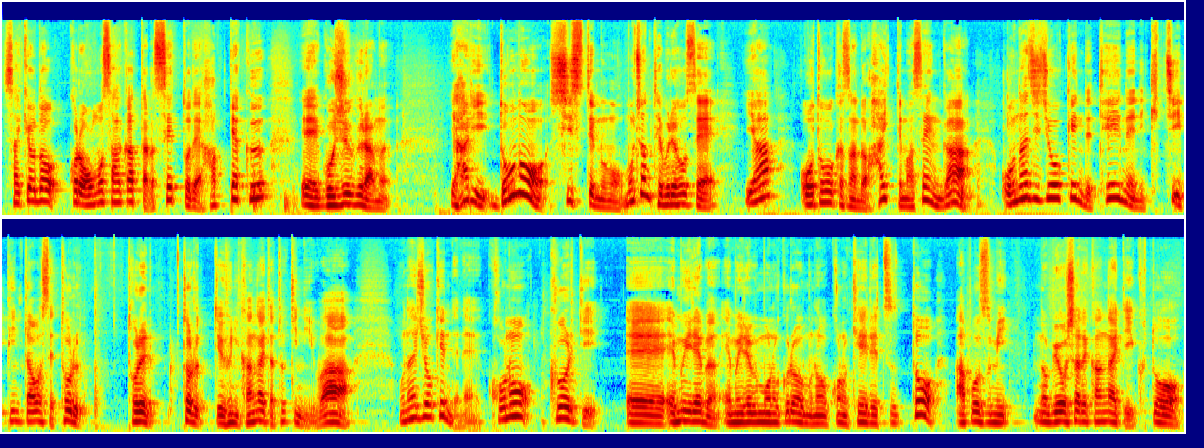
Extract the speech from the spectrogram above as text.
先ほどこれ重さ測ったらセットで 850g。やはりどのシステムも、もちろん手ブレ補正やオートフォーカスなど入ってませんが、同じ条件で丁寧にきっちりピント合わせて撮る、撮れる、撮るっていうふうに考えたときには、同じ条件でね、このクオリティ、えー、M11、M11 モノクロームのこの系列とアポ積みの描写で考えていくと、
